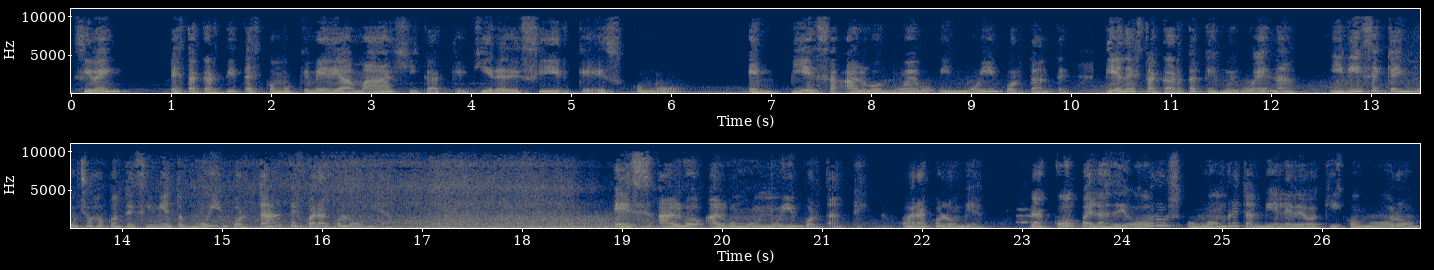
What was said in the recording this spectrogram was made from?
Si ven, esta cartita es como que media mágica, que quiere decir que es como empieza algo nuevo y muy importante. Tiene esta carta que es muy buena y dice que hay muchos acontecimientos muy importantes para Colombia. Es algo, algo muy, muy importante para Colombia. La copa y las de oros, un hombre también le veo aquí con oro.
